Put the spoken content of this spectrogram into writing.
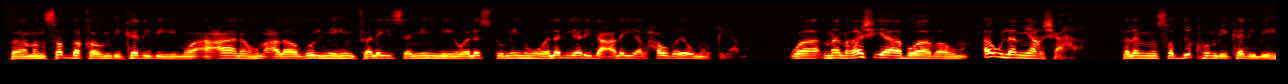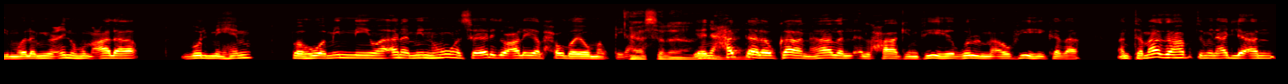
فمن صدقهم بكذبهم وأعانهم على ظلمهم فليس مني ولست منه ولن يرد علي الحوض يوم القيامة. ومن غشي أبوابهم أو لم يغشها فلم يصدقهم بكذبهم ولم يعنهم على ظلمهم فهو مني وأنا منه وسيرد علي الحوض يوم القيامة. يا سلام يعني حتى لو كان هذا الحاكم فيه ظلم أو فيه كذا أنت ما ذهبت من أجل أن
